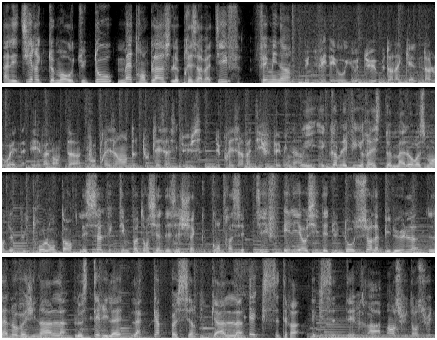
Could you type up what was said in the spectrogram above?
allez directement au tuto mettre en place le préservatif féminin. Une vidéo YouTube dans laquelle Nolwenn et Valentin vous présentent toutes les astuces du préservatif féminin. Oui, et comme les filles restent malheureusement depuis trop longtemps les seules victimes potentielles des échecs contraceptifs, il y a aussi des tutos sur la pilule, l'anneau vaginal, le stérilet, la cape cervicale, etc., etc. Ensuite, ensuite,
